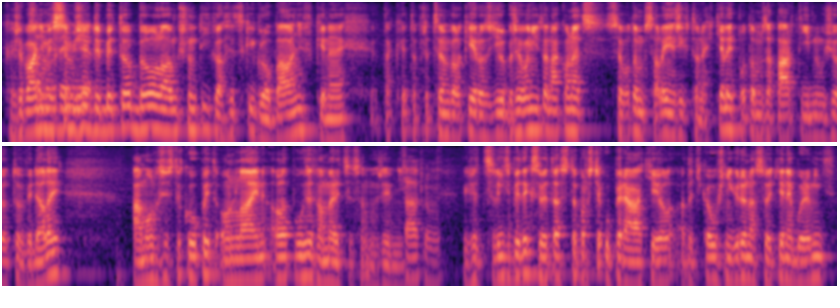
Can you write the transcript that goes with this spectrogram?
Každopádně myslím, že kdyby to bylo launchnutý klasicky globálně v kinech, tak je to přece jen velký rozdíl, protože oni to nakonec se o tom psali, nejdřív to nechtěli, potom za pár týdnů, že to vydali a mohl si to koupit online, ale pouze v Americe samozřejmě. Tak no. Takže celý zbytek světa se to prostě upirátil a teďka už nikdo na světě nebude mít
